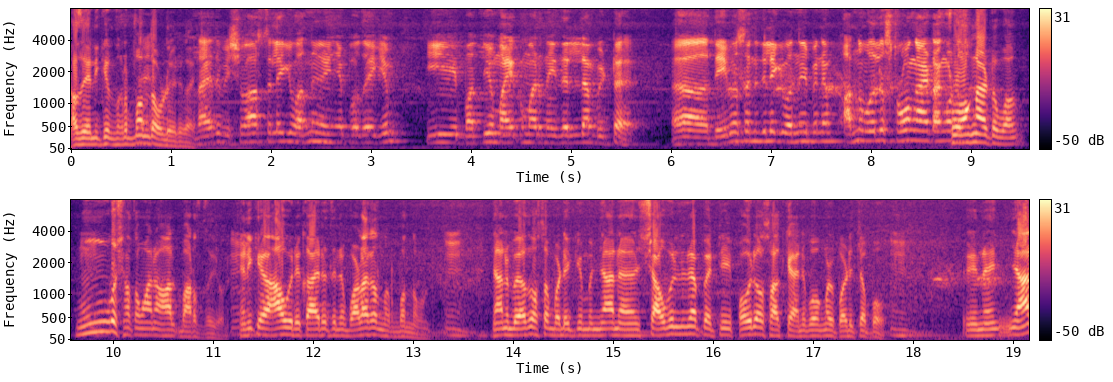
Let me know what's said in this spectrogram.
അത് എനിക്ക് നിർബന്ധമുള്ള ഒരു കാര്യം. അതായത് വിശ്വാസത്തിലേക്ക് വന്നു കഴിഞ്ഞപ്പോഴത്തേക്കും ഈ മദ്യം മയക്കുമരുന്ന് ഇതെല്ലാം വിട്ട് ദൈവസന്നിധിയിലേക്ക് വന്നു പിന്നെ അന്ന് മുതൽ സ്ട്രോങ് ആയിട്ട് സ്ട്രോങ് ആയിട്ട് നൂറ് ശതമാനം ആത്മാർത്ഥതയുണ്ട്. എനിക്ക് ആ ഒരു കാര്യത്തിന് വളരെ നിർബന്ധമുണ്ട്. ഞാൻ വേദോസം പഠിക്കുമ്പോൾ ഞാൻ ഷൗലിനെ പറ്റി പൗലോസാക്കിയ അനുഭവങ്ങൾ പഠിച്ചപ്പോൾ. പിന്നെ ഞാൻ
